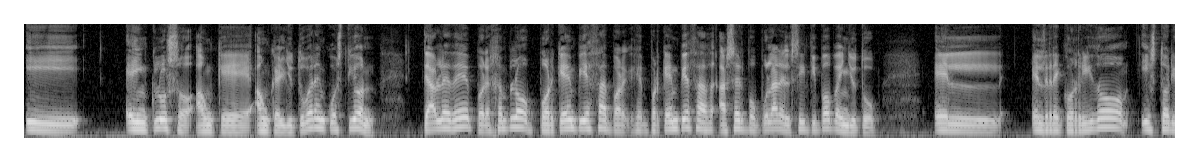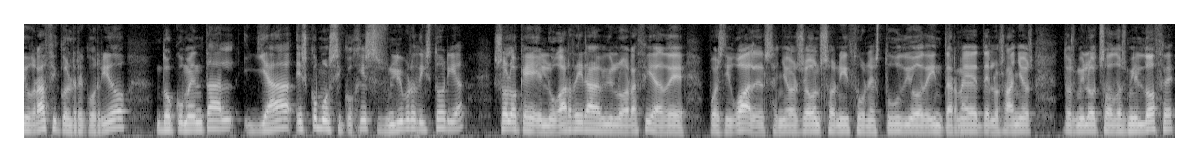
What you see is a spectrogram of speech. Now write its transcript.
y, e incluso aunque, aunque el youtuber en cuestión te hable de, por ejemplo, por qué empieza, por qué, por qué empieza a ser popular el City Pop en YouTube. El, el recorrido historiográfico, el recorrido documental, ya es como si cogieses un libro de historia, solo que en lugar de ir a la bibliografía de, pues igual, el señor Johnson hizo un estudio de internet de los años 2008 o 2012,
